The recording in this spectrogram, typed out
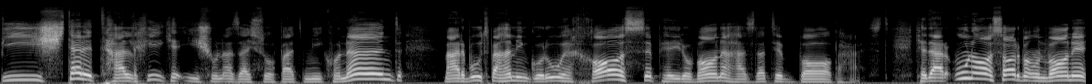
بیشتر تلخی که ایشون ازش صحبت می کنند مربوط به همین گروه خاص پیروان حضرت باب هست که در اون آثار به عنوان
